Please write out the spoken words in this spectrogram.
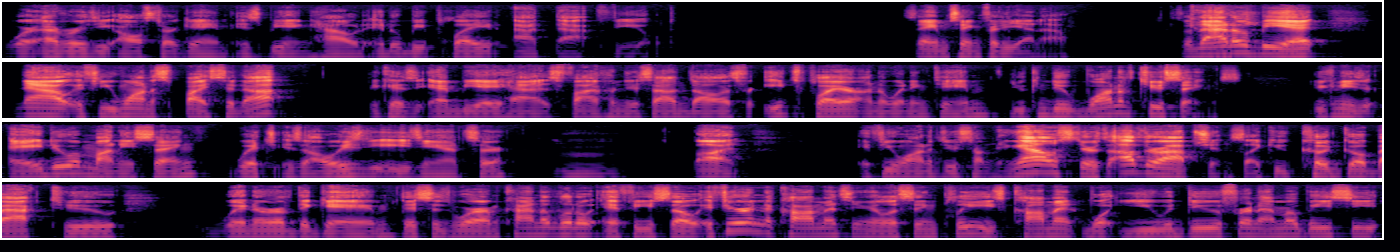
wherever the All Star game is being held. It'll be played at that field. Same thing for the NL. So that'll be it. Now, if you want to spice it up, because the NBA has $500,000 for each player on a winning team, you can do one of two things. You can either A, do a money thing, which is always the easy answer. Mm. But if you want to do something else, there's other options. Like you could go back to winner of the game. This is where I'm kind of a little iffy. So if you're in the comments and you're listening, please comment what you would do for an MLB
